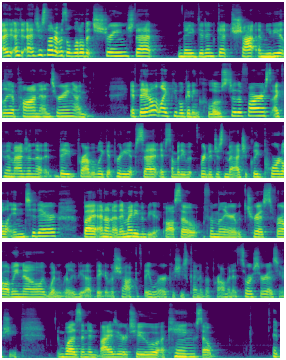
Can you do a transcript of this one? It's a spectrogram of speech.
I, I, I just thought it was a little bit strange that they didn't get shot immediately upon entering. I'm if they don't like people getting close to the forest, I can imagine that they'd probably get pretty upset if somebody were to just magically portal into there. But I don't know. They might even be also familiar with Triss. For all we know, it wouldn't really be that big of a shock if they were, because she's kind of a prominent sorceress. You know, she was an advisor to a king, so it,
